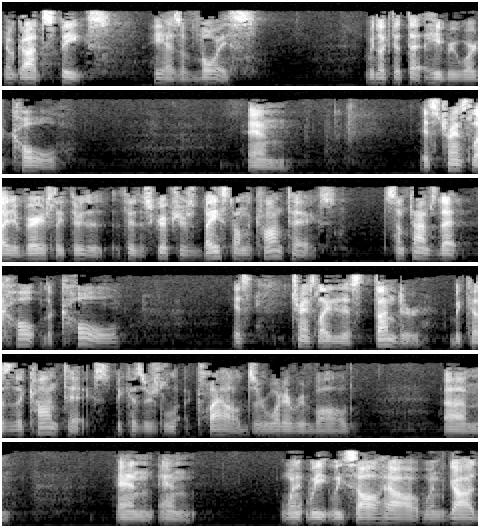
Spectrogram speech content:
you know, God speaks. He has a voice. We looked at that Hebrew word kol. And it's translated variously through the, through the scriptures based on the context. Sometimes that kol, the kol is translated as thunder because of the context, because there's clouds or whatever involved. Um, and and when we we saw how when God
